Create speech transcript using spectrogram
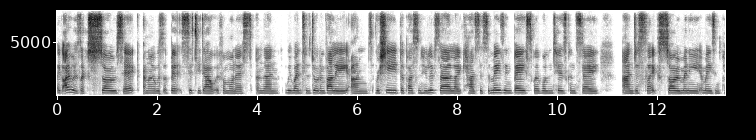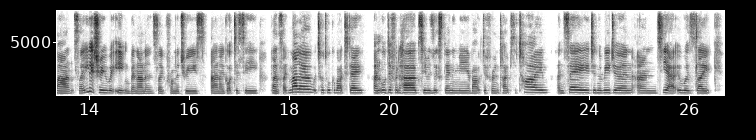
Like I was like so sick and I was a bit citied out if I'm honest. And then we went to the Jordan Valley and Rashid, the person who lives there, like has this amazing base where volunteers can stay and just like so many amazing plants. Like literally, we're eating bananas like from the trees, and I got to see plants like mallow, which I'll talk about today, and all different herbs. He was explaining me about different types of thyme and sage in the region, and yeah, it was like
